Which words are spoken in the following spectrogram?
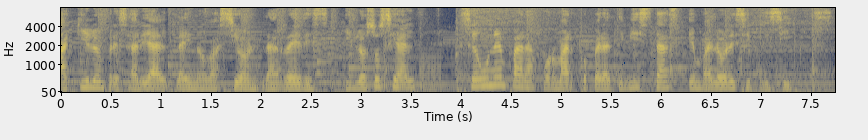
Aquí lo empresarial, la innovación, las redes y lo social se unen para formar cooperativistas en valores y principios.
